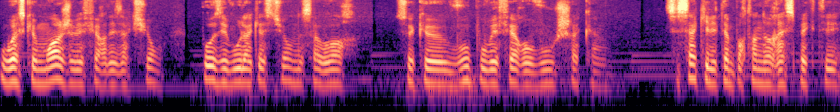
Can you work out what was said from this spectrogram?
ou est-ce que moi je vais faire des actions? Posez-vous la question de savoir ce que vous pouvez faire vous chacun. C'est ça qu'il est important de respecter,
